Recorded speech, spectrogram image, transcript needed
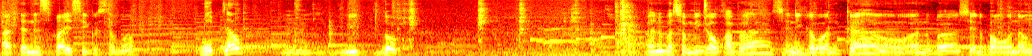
Hot and spicy gusto mo? Meatloaf? Mm, meatloaf. Ano ba, sumigaw ka ba? Sinigawan ka? O ano ba? Sino bang unang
